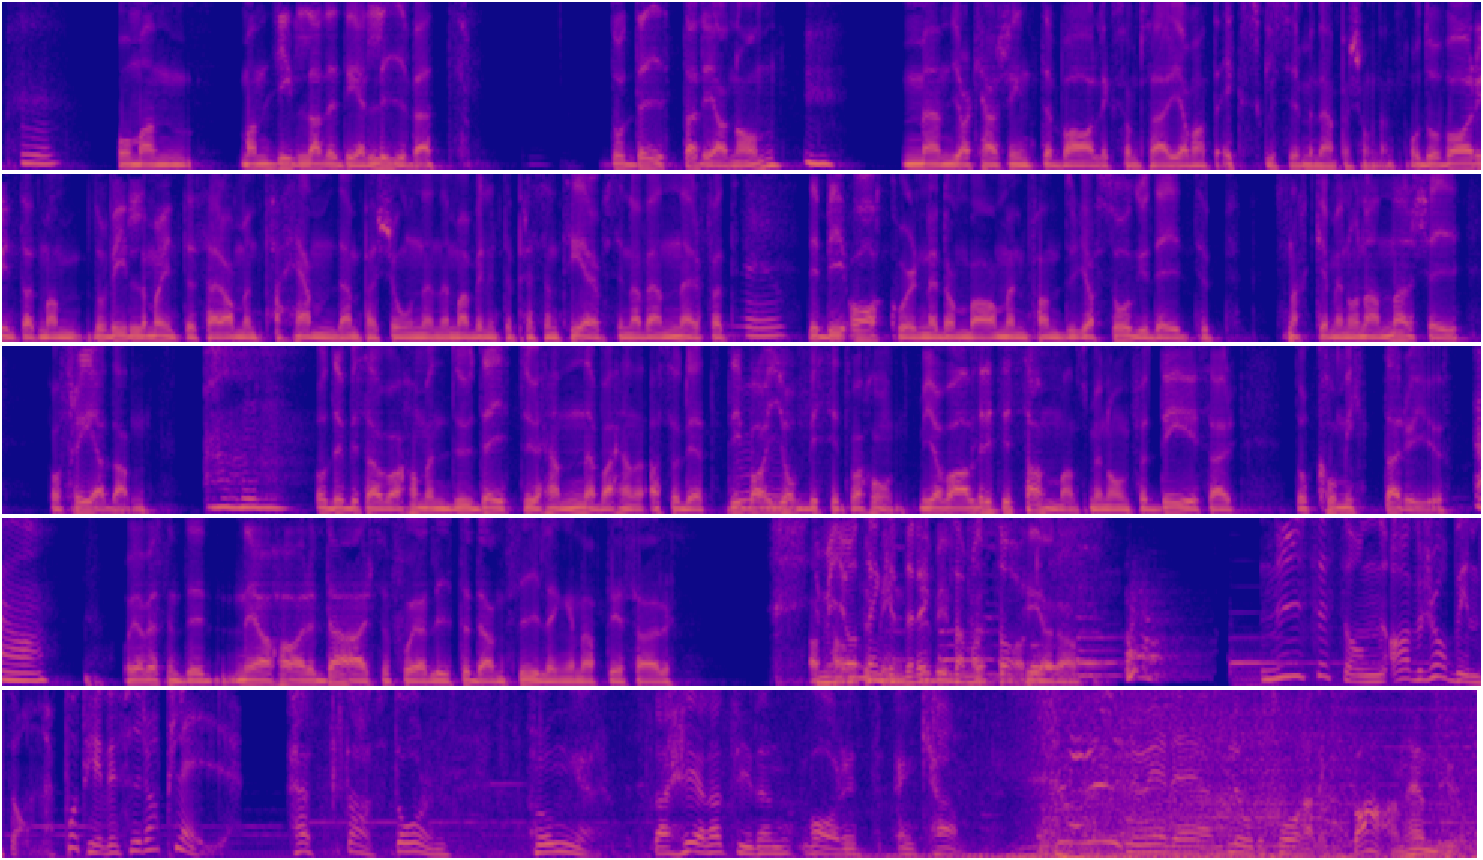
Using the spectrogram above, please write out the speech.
Och man, man gillade det livet. Då dejtade jag någon. Men jag kanske inte var liksom så här, jag var inte exklusiv med den personen. Och då var det inte att man, då ville man ju inte så här, ja, men ta hem den personen. Man vill inte presentera för sina vänner. För att det blir awkward när de bara, ja, men fan, jag såg ju dig typ snacka med någon annan tjej på fredagen. Och det blir så här, "Ja, men du dejtar ju henne. Vad henne alltså det, det är bara en jobbig situation. Men jag var aldrig tillsammans med någon för det är så här, då committar du ju. Ja. Och jag vet inte, när jag hör det där så får jag lite den feelingen att det är så här. Att men jag typ tänker inte direkt vill samma sak. presentera. Ny säsong av Robinson på TV4 Play. Hetta, storm, hunger. Det har hela tiden varit en kamp. Nu är det blod och tårar. liksom. Fan händer just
